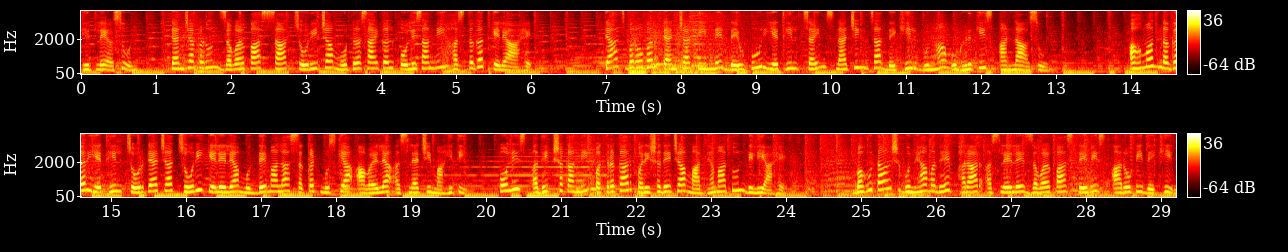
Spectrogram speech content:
घेतले असून त्यांच्याकडून जवळपास सात चोरीच्या मोटरसायकल पोलिसांनी हस्तगत केल्या आहेत. त्याचबरोबर त्यांच्या टीमने देवपूर येथील चैन स्नॅचिंगचा देखील गुन्हा उघडकीस आणला असून अहमदनगर येथील चोरट्याच्या चोरी केलेल्या मुद्देमाला सकट मुसक्या आवळल्या असल्याची माहिती पोलीस अधीक्षकांनी पत्रकार परिषदेच्या माध्यमातून दिली आहे. बहुतांश गुन्ह्यामध्ये फरार असलेले जवळपास तेवीस आरोपी देखील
